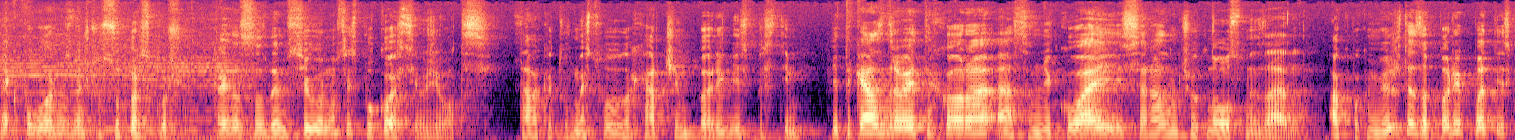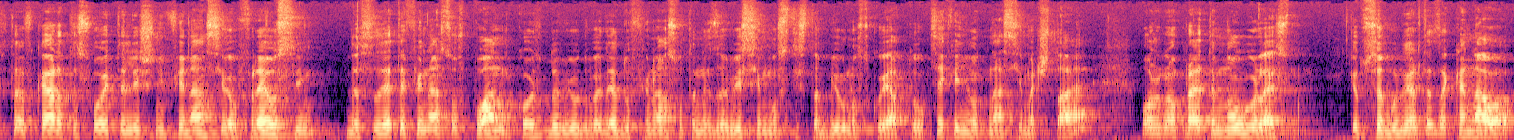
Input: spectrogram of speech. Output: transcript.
Нека поговорим за нещо супер скучно. Как да създадем сигурност и спокойствие в живота си. Става като вместо да харчим пари, ги спестим. И така, здравейте хора, аз съм Николай и се радвам, че отново сме заедно. Ако пък ме виждате за първи път, искате да вкарате своите лични финанси в релси, да създадете финансов план, който да ви отведе до финансовата независимост и стабилност, която всеки ни от нас си мечтае, може да го направите много лесно. Като се абонирате за канала,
